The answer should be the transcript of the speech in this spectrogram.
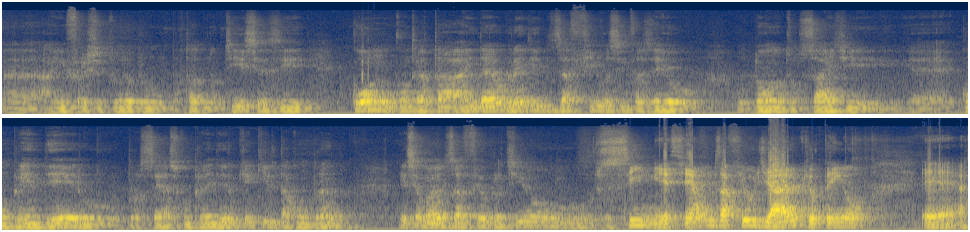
a, a infraestrutura para um portal de notícias e como contratar ainda é o grande desafio assim fazer o, o dono de um site é, compreender o processo, compreender o que, que ele está comprando. Esse é o maior desafio para ti? Ou... Sim, esse é um desafio diário que eu tenho é,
